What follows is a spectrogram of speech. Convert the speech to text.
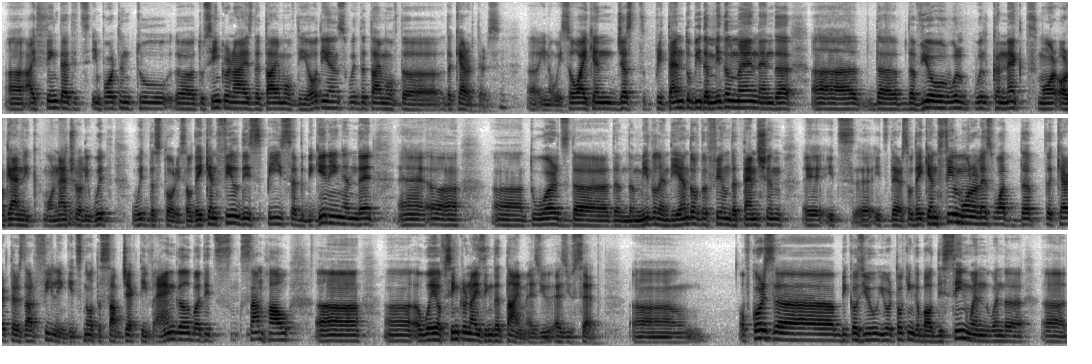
uh, I think that it's important to uh, to synchronize the time of the audience with the time of the the characters. Mm uh, in a way. So I can just pretend to be the middleman, and the uh, the the viewer will will connect more organic, more naturally with with the story. So they can feel this piece at the beginning, and then. Uh, uh uh, towards the, the, the middle and the end of the film, the tension uh, it's uh, it's there, so they can feel more or less what the the characters are feeling. It's not a subjective angle, but it's somehow uh, uh, a way of synchronizing the time, as you as you said. Um, of course, uh, because you you are talking about this scene when when the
